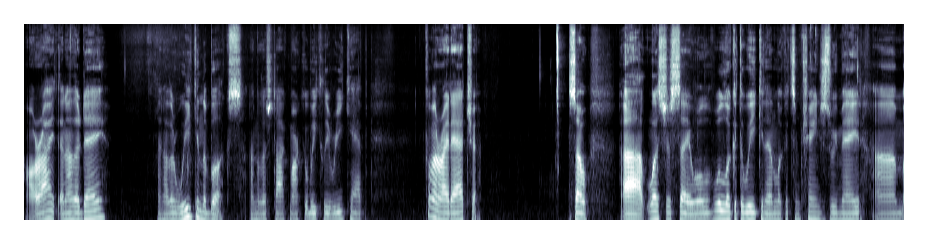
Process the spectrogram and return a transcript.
All right, another day, another week in the books, another stock market weekly recap coming right at you. So, uh, let's just say we'll we'll look at the week and then look at some changes we made. Um,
